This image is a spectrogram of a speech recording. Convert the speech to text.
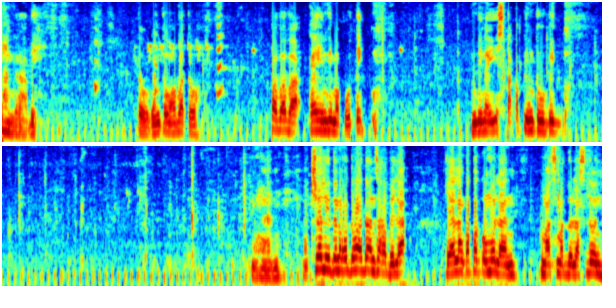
Yan, grabe. Ito, ganito mga bato. Pababa, kaya hindi maputik. Hindi na i-stack up yung tubig. Ayan. Actually, doon ako dumadaan sa kabila. Kaya lang kapag umulan, mas madulas doon.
